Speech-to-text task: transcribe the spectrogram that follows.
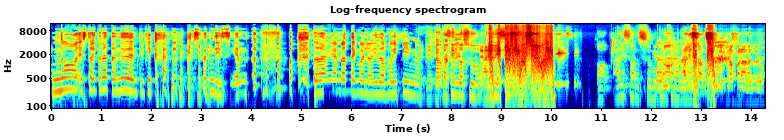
No, estoy tratando de identificar lo que están diciendo. Todavía no tengo el oído muy fino. Eh, eh, está haciendo su análisis. Oh, Alison, su micrófono. Oh, Alison, su micrófono de nuevo.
